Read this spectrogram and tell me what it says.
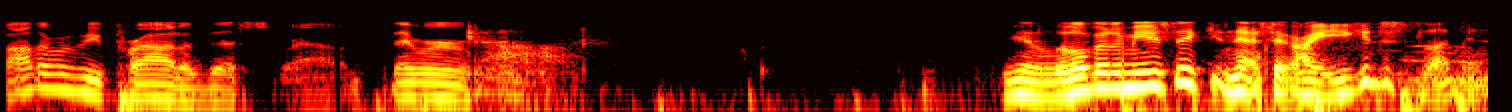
Father would be proud of this round. They were. You get a little bit of music, and that's it. All right, you can just let me.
